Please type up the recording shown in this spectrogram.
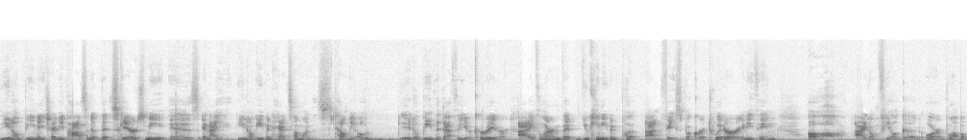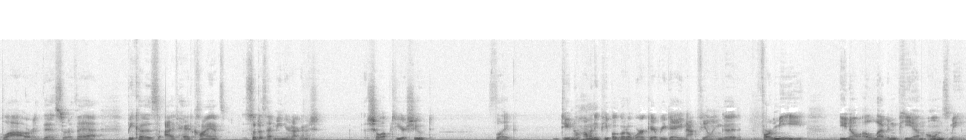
you know, being HIV positive that scares me is, and I, you know, even had someone tell me, oh, it'll be the death of your career. I've learned that you can't even put on Facebook or Twitter or anything, oh, I don't feel good, or blah, blah, blah, or this or that, because I've had clients so does that mean you're not going to sh show up to your shoot? It's like, do you know how many people go to work every day not feeling good? For me, you know, 11 p.m. owns me.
